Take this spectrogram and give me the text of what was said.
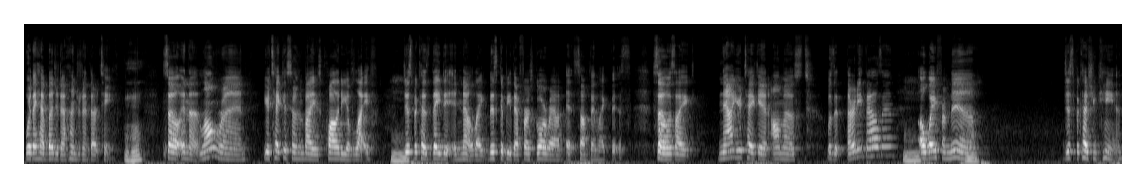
where they had budget 113. Mm-hmm. So in the long run, you're taking somebody's quality of life mm-hmm. just because they didn't know. Like this could be their first go around at something like this. So it's like now you're taking almost was it thirty mm-hmm. away from them yeah. just because you can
